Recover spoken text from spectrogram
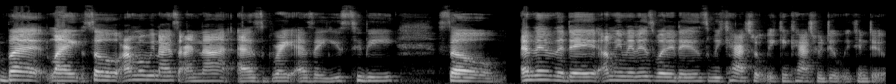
but like, so our movie nights are not as great as they used to be. So at the end of the day, I mean, it is what it is. We catch what we can catch. We do what we can do.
